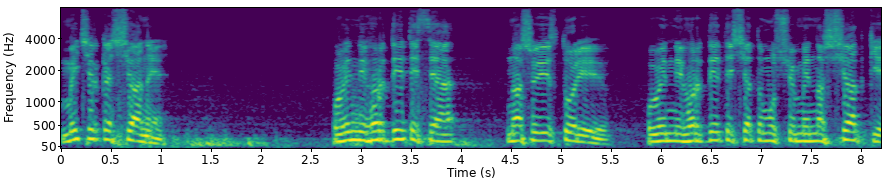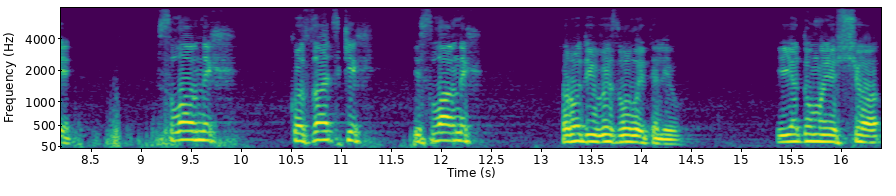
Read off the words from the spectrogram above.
Ми, черкащани, повинні гордитися нашою історією, повинні гордитися, тому що ми нащадки славних козацьких і славних родів визволителів. І я думаю, що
